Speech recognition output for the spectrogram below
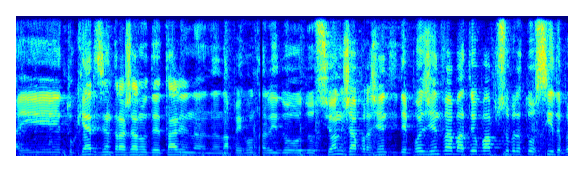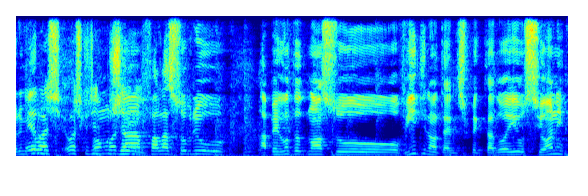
Aí, tu queres entrar já no detalhe na, na- pergunta ali do, do Cione já pra gente, e depois a gente vai bater o papo sobre a torcida. Primeiro, Eu acho- eu acho que a gente vamos já falar sobre o, a pergunta do nosso ouvinte, não, telespectador aí, o Cione.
